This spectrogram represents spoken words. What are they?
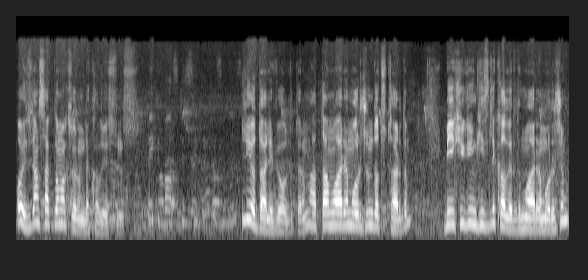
O yüzden saklamak zorunda kalıyorsunuz. Peki baskı hissediyor musunuz? Biliyordu Alevi olduklarımı. Hatta Muharrem orucunu da tutardım. Bir iki gün gizli kalırdı Muharrem orucum.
